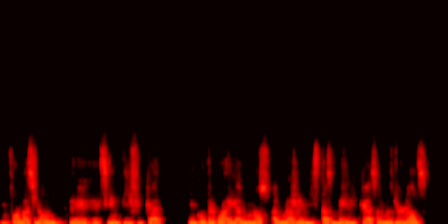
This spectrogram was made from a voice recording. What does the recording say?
información de, científica, y encontré por ahí algunos, algunas revistas médicas, algunos journals,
